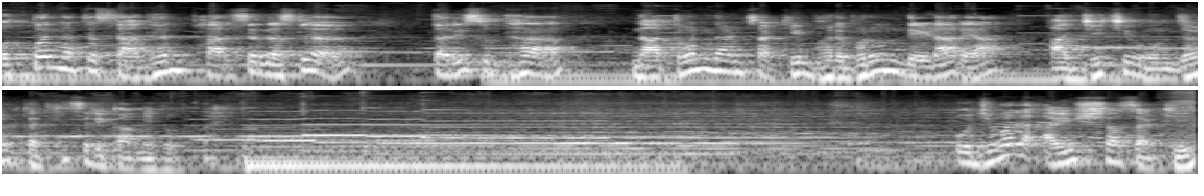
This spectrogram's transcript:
उत्पन्नाचं साधन फारसं नसलं तरी सुद्धा नातवंडांसाठी भरभरून देणाऱ्या आजीची ओंजळ कधीच रिकामी होत नाही. उज्ज्वल आयुष्यासाठी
